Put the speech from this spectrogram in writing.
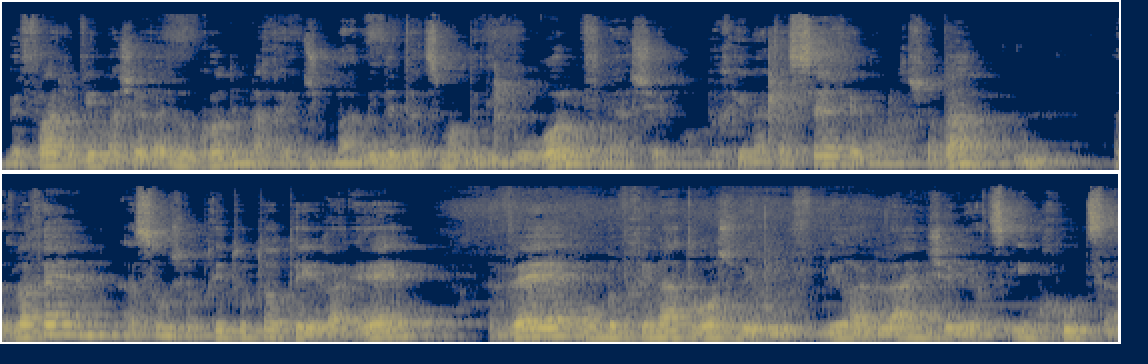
בפרט לפי מה שראינו קודם לכן, שהוא מעמיד את עצמו בדיבורו לפני השם, או בחינת השכל, המחשבה, אז לכן אסור שפחיתותו תיראה, והוא בבחינת ראש וגוף, בלי רגליים שהם יוצאים חוצה.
